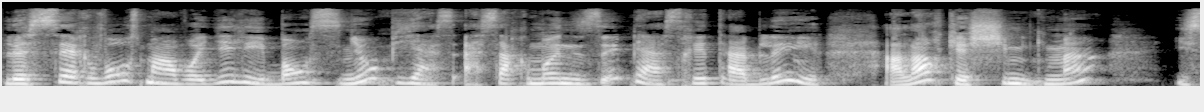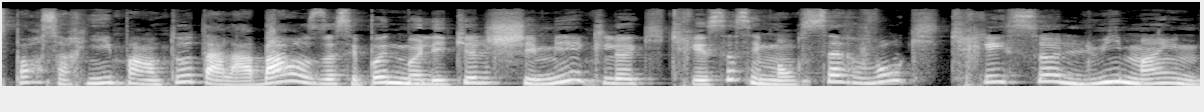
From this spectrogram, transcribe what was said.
Le cerveau se envoyer les bons signaux, puis à, s'harmoniser, puis à se rétablir. Alors que chimiquement, il se passe rien pantoute à la base, c'est pas une molécule chimique là, qui crée ça, c'est mon cerveau qui crée ça lui-même.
